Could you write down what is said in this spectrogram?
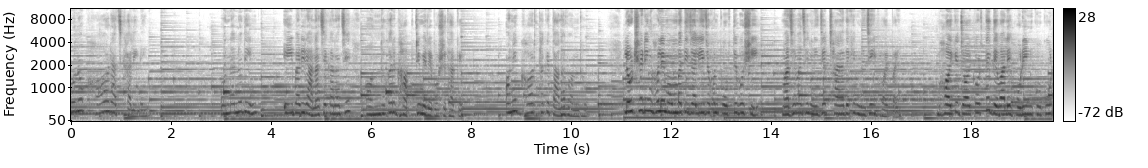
কোনো ঘর আজ খালি নেই। অন্যান্য দিন এই বাড়ির আনাচে কানাচে অন্ধকার ঘাপটি মেরে বসে থাকে। অনেক ঘর থাকে তালা বন্ধ। লোডশেডিং হলে মোমবাতি জ্বালিয়ে যখন পড়তে বসি, মাঝে মাঝে নিজের ছায়া দেখে নিজেই ভয় পাই। ভয়কে জয় করতে দেওয়ালে হরিণ, কুকুর,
